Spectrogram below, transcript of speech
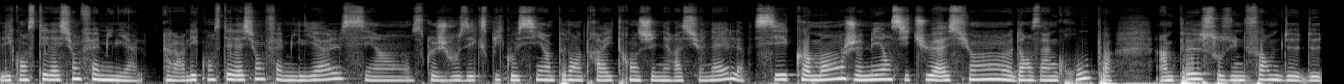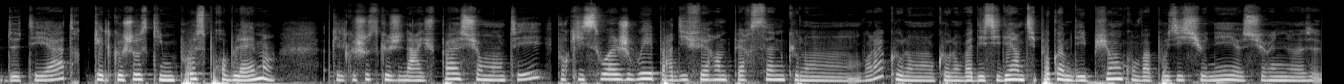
les constellations familiales. Alors les constellations familiales, c'est ce que je vous explique aussi un peu dans le travail transgénérationnel. C'est comment je mets en situation euh, dans un groupe, un peu sous une forme de, de théâtre, quelque chose qui me pose problème quelque chose que je n'arrive pas à surmonter pour qu'il soit joué par différentes personnes que l'on voilà que l'on que l'on va décider un petit peu comme des pions qu'on va positionner euh, sur une euh,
